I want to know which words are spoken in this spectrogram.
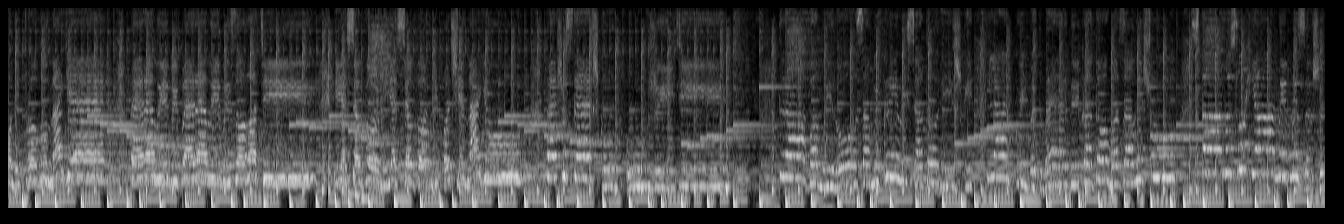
дзвоник пролунає, переливи, переливи золоті. Я сьогодні, я сьогодні починаю першу стежку у житті. Травами, розами вкрилися доріжки, ляльку й ведмедика дома залишу, стану слух'яними заши.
